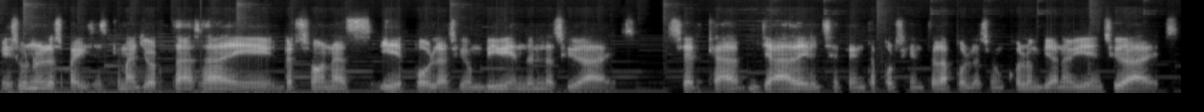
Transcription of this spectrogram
es uno de los países que mayor tasa de personas y de población viviendo en las ciudades cerca ya del 70% de la población colombiana vive en ciudades.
